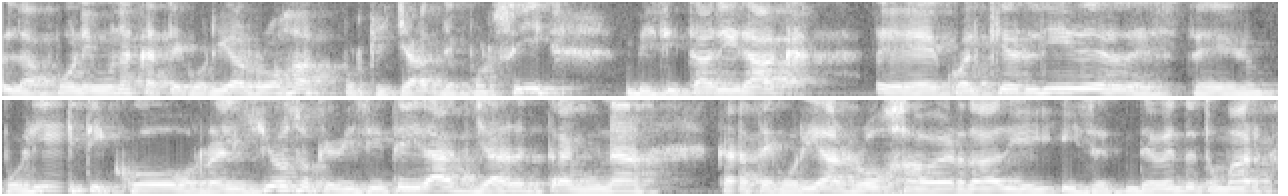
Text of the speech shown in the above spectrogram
la pone en una categoría roja, porque ya de por sí visitar Irak eh, cualquier líder de este, político o religioso que visite Irak ya entra en una categoría roja, ¿verdad? Y, se deben de tomar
